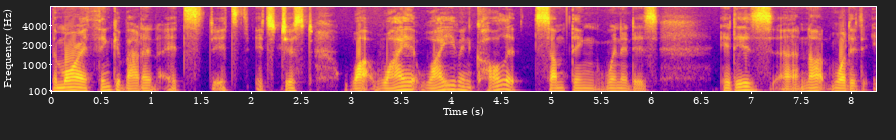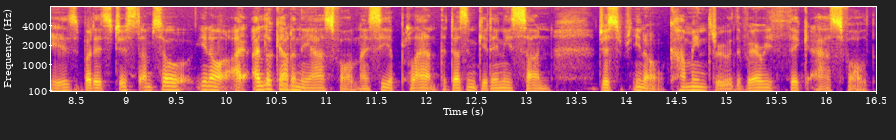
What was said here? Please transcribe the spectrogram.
the more I think about it, it's it's it's just why why why even call it something when it is it is uh, not what it is, but it's just, I'm so, you know, I, I look out in the asphalt and I see a plant that doesn't get any sun, just, you know, coming through the very thick asphalt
